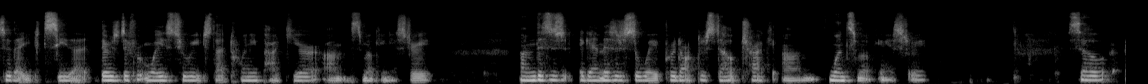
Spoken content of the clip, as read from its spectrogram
so that you could see that there's different ways to reach that 20 pack year um, smoking history. Um, this is, again, this is just a way for doctors to help track um, one smoking history. So,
